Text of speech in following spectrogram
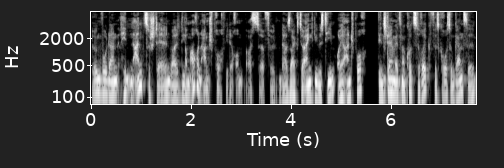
irgendwo dann hinten anzustellen, weil die haben auch einen Anspruch wiederum, was zu erfüllen. Und da sagst du eigentlich, liebes Team, euer Anspruch, den stellen wir jetzt mal kurz zurück fürs Große und Ganze,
